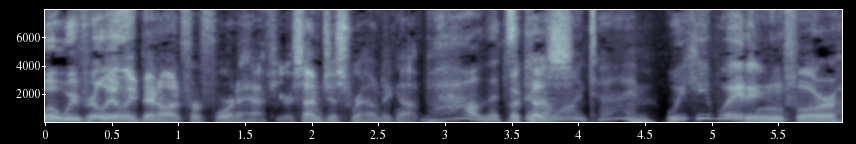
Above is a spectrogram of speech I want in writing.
Well, we've really only been on for four and a half years. I'm just rounding up. Wow, that's been a long time. We keep waiting for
